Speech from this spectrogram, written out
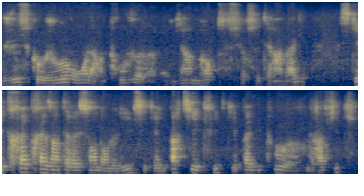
jusqu'au jour où on la retrouve euh, bien morte sur ce terrain vague. Ce qui est très très intéressant dans le livre, c'est qu'il y a une partie écrite qui n'est pas du tout euh, graphique,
